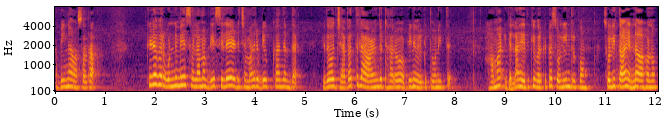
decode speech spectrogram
அப்படின்னு அவன் சொல்கிறான் கிழவர் ஒன்றுமே சொல்லாமல் அப்படியே சிலை அடித்த மாதிரி அப்படியே உட்கார்ந்துருந்தார். ஏதோ ஜபத்தில் ஆழ்ந்துட்டாரோ அப்படின்னு இவருக்கு தோணித்து. ஆமாம் இதெல்லாம் எதுக்கு இவர்கிட்ட சொல்லின்னு இருக்கோம்? சொல்லித்தான் என்ன ஆகணும்?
